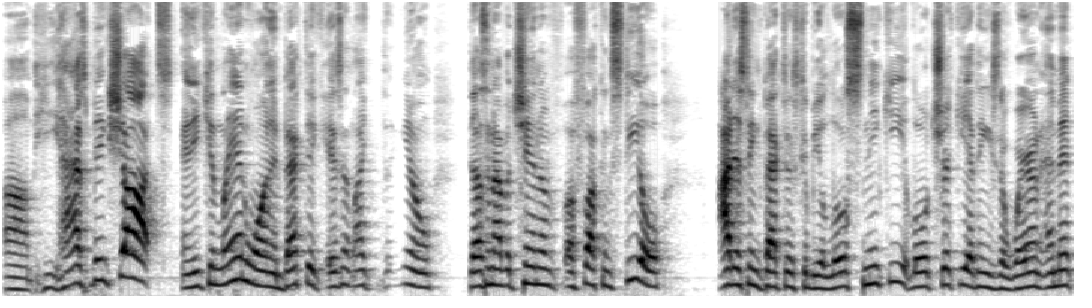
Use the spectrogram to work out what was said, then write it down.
Um, he has big shots and he can land one, and Bektic isn't like, you know, doesn't have a chin of, of fucking steel. I just think Bektic's could be a little sneaky, a little tricky. I think he's going to wear on Emmett.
